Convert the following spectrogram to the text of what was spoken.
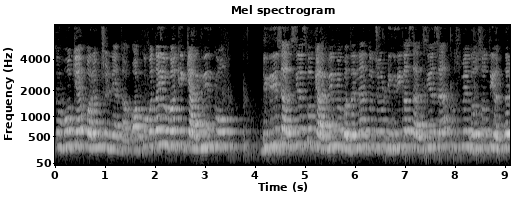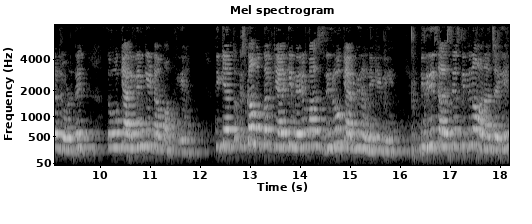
तो वो क्या है? परम शून्य ताप आपको पता ही होगा कि कैलविन को डिग्री सेल्सियस को कैलविन में बदलना है तो जो डिग्री का सेल्सियस है, उसमें दो सौ तिहत्तर जोड़ दे तो वो कैलविन की टर्म आती है। ठीक है? तो इसका मतलब क्या है कि मेरे पास ज़ीरो कैलविन होने के लिए डिग्री सेल्सियस कितना होना चाहिए?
